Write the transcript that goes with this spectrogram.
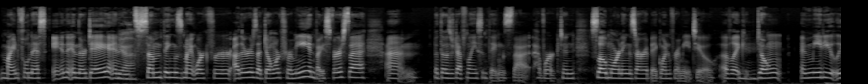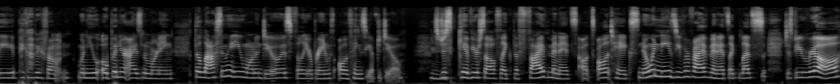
mindfulness in in their day and yeah. some things might work for others that don't work for me and vice versa um, but those are definitely some things that have worked and slow mornings are a big one for me too of like mm-hmm. don't immediately pick up your phone when you open your eyes in the morning the last thing that you want to do is fill your brain with all the things you have to do Mm. So just give yourself like the five minutes. It's all it takes. No one needs you for five minutes. Like let's just be real.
